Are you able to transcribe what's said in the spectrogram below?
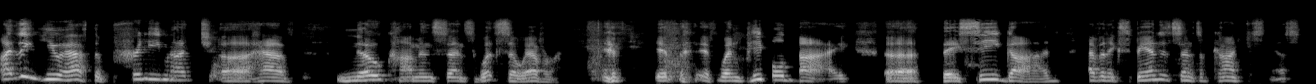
I think you have to pretty much uh, have no common sense whatsoever. If, if, if when people die, uh, they see God, have an expanded sense of consciousness,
